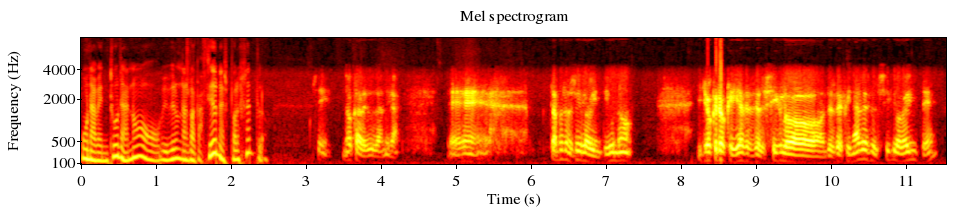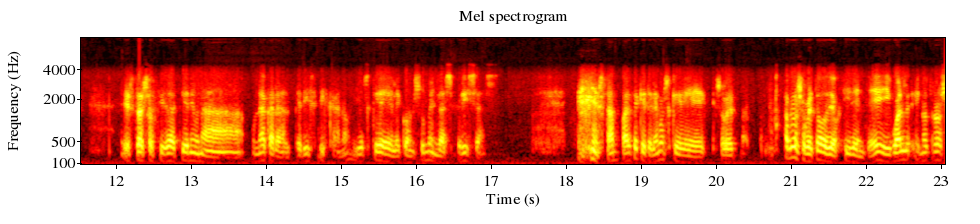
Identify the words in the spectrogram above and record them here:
una aventura, ¿no? O vivir unas vacaciones, por ejemplo. Sí, no cabe duda. Mira, eh, estamos en el siglo XXI y yo creo que ya desde el siglo, desde finales del siglo XX esta sociedad tiene una, una característica, ¿no? Y es que le consumen las prisas. Están, parece que tenemos que, sobre, hablo sobre todo de Occidente, ¿eh? igual en otros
